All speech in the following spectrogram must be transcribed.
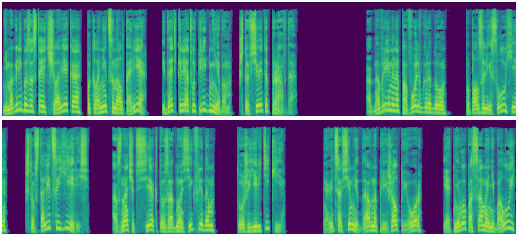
не могли бы заставить человека поклониться на алтаре и дать клятву перед небом, что все это правда. Одновременно по Вольфграду поползли слухи, что в столице ересь, а значит, все, кто заодно с Зигфридом, тоже еретики. А ведь совсем недавно приезжал приор, и от него по самой небалуй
